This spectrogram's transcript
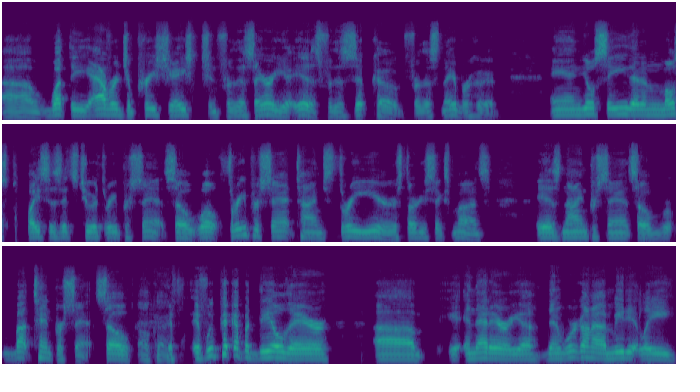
uh, what the average appreciation for this area is, for this zip code, for this neighborhood, and you'll see that in most places it's two or three percent. So, well, three percent times three years, thirty-six months, is nine percent. So about ten percent. So, okay. if if we pick up a deal there uh, in that area, then we're going to immediately,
